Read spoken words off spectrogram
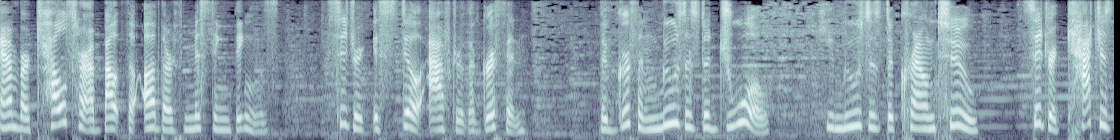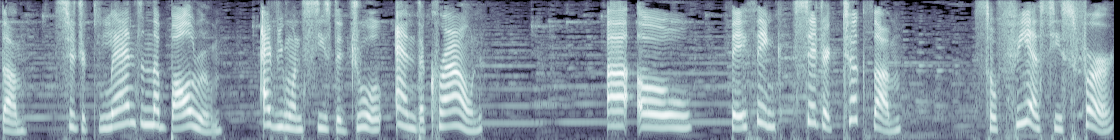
Amber tells her about the other missing things. Cedric is still after the griffin. The griffin loses the jewel. He loses the crown too. Cedric catches them. Cedric lands in the ballroom. Everyone sees the jewel and the crown. Uh oh. They think Cedric took them. Sophia sees fur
